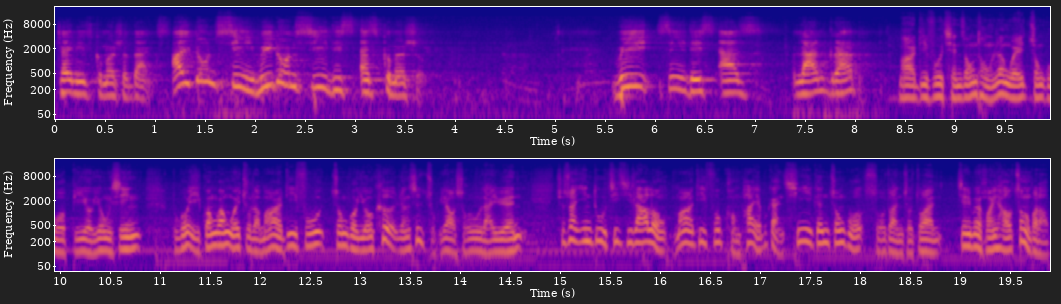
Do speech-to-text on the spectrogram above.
Chinese commercial banks. I don't see, we don't see this as commercial. We see this as land grab. 马尔地夫前总统认为中国别有用心，不过以观光为主的马尔地夫，中国游客仍是主要收入来源。就算印度积极拉拢，马尔地夫恐怕也不敢轻易跟中国说断就断。接下来黄一豪综合报道。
